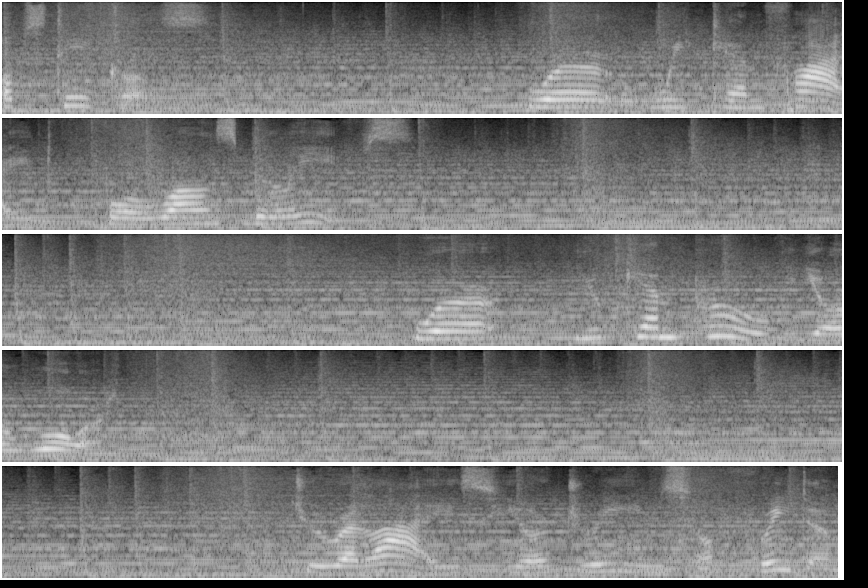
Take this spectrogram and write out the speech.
obstacles, where we can fight for one's beliefs, where you can prove your worth. To realize your dreams of freedom.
